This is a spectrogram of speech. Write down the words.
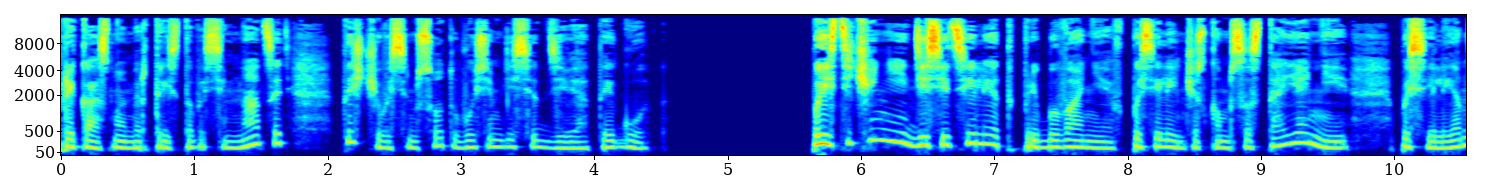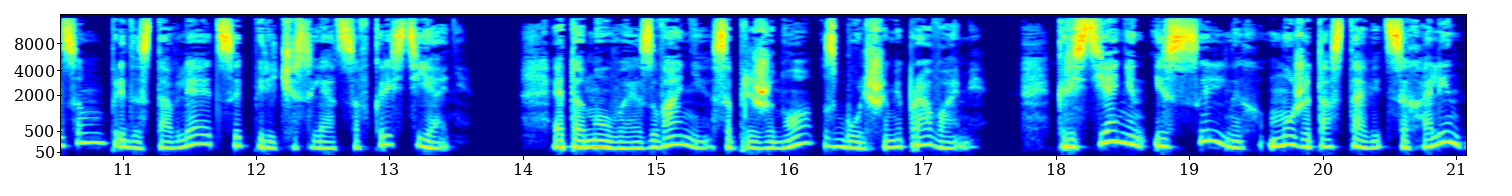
Приказ номер 318, 1889 год. По истечении 10 лет пребывания в поселенческом состоянии поселенцам предоставляется перечисляться в крестьяне. Это новое звание сопряжено с большими правами. Крестьянин из ссыльных может оставить Сахалин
